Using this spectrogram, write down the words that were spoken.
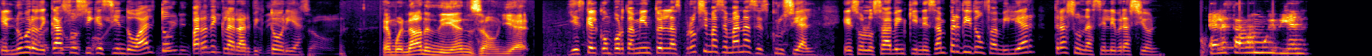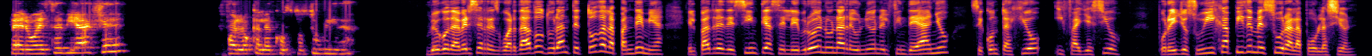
que el número de casos sigue siendo alto para declarar victoria. Y es que el comportamiento en las próximas semanas es crucial. Eso lo saben quienes han perdido un familiar tras una celebración. Él estaba muy bien, pero ese viaje fue lo que le costó su vida. Luego de haberse resguardado durante toda la pandemia, el padre de Cintia celebró en una reunión el fin de año, se contagió y falleció. Por ello, su hija pide mesura a la población.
